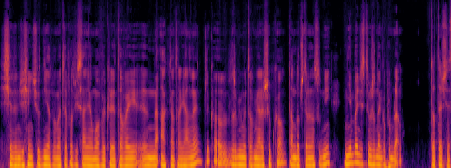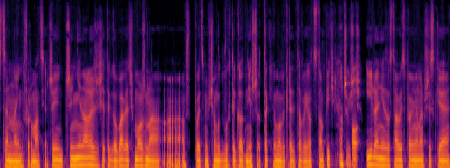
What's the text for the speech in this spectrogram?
70 dni od momentu podpisania umowy kredytowej e, na akt notarialny, tylko zrobimy to w miarę szybko, tam do 14 dni, nie będzie z tym żadnego problemu. To też jest cenna informacja. Czyli, czyli nie należy się tego obawiać, można w, powiedzmy w ciągu dwóch tygodni jeszcze od takiej umowy kredytowej odstąpić. Oczywiście. O ile nie zostały spełnione wszystkie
